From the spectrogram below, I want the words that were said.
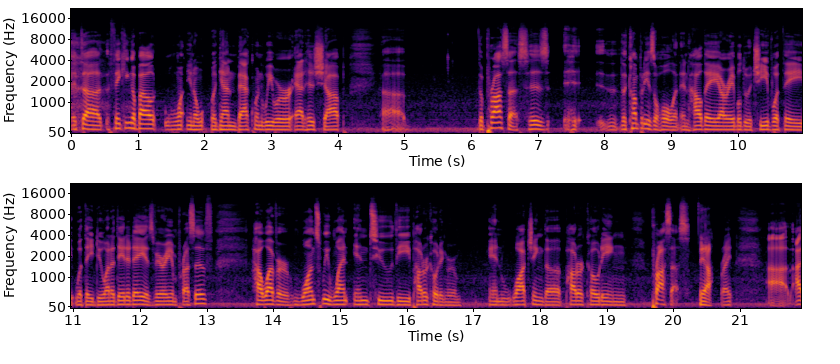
it's Uh, thinking about what you know again back when we were at his shop, uh, the process, his, hi the company as a whole, and, and how they are able to achieve what they what they do on a day to day is very impressive. However, once we went into the powder coating room and watching the powder coating process, yeah. right. Uh, I,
